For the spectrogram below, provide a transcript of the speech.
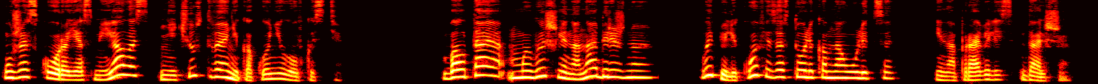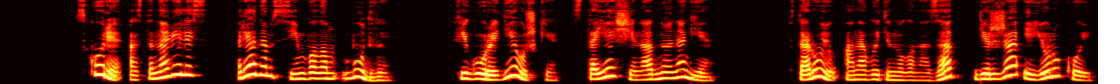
Уже скоро я смеялась, не чувствуя никакой неловкости. Болтая, мы вышли на набережную, выпили кофе за столиком на улице и направились дальше. Вскоре остановились рядом с символом Будвы, фигурой девушки, стоящей на одной ноге. Вторую она вытянула назад, держа ее рукой.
